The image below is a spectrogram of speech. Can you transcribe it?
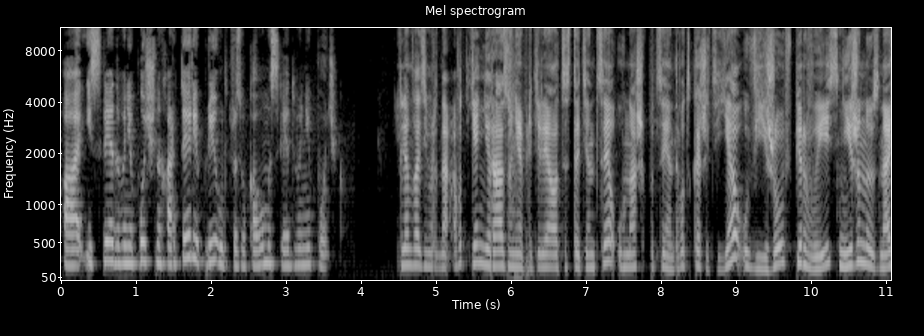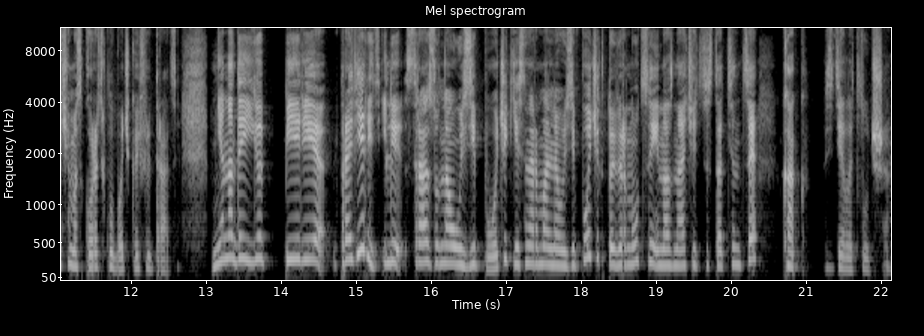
а, исследования почечных артерий при ультразвуковом исследовании почек. Елена Владимировна, а вот я ни разу не определяла цистатин С у наших пациентов. Вот скажите, я увижу впервые сниженную значимую скорость клубочковой фильтрации. Мне надо ее перепроверить или сразу на УЗИ почек? Если нормальная УЗИ почек, то вернуться и назначить цистатин С. Как сделать лучше?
